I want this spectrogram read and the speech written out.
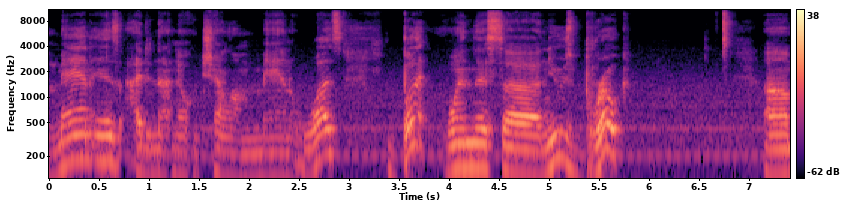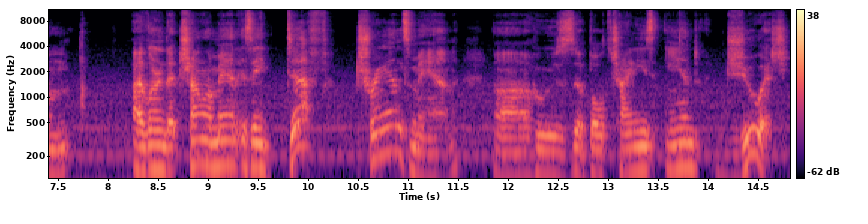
Man is, I did not know who Chella Man was. But when this uh, news broke, um, I learned that Chella Man is a deaf trans man uh, who's uh, both Chinese and Jewish.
